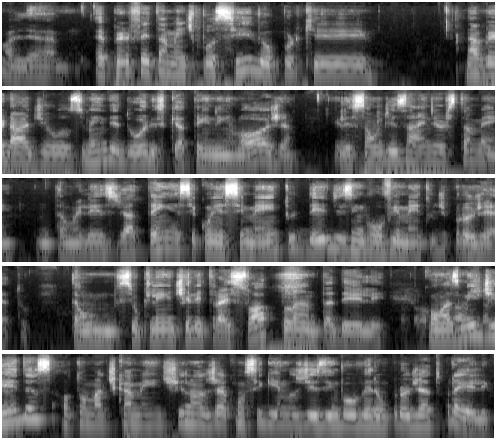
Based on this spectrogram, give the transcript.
Olha, é perfeitamente possível porque, na verdade, os vendedores que atendem loja, eles são designers também. Então, eles já têm esse conhecimento de desenvolvimento de projeto. Então, se o cliente ele traz só a planta dele com as né? medidas, automaticamente nós já conseguimos desenvolver um projeto para ele.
